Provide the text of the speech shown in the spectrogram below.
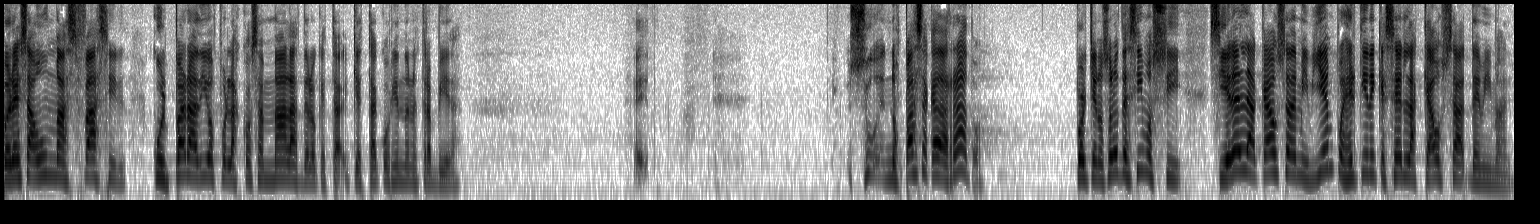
Pero es aún más fácil culpar a Dios por las cosas malas de lo que está, que está ocurriendo en nuestras vidas. Eh, nos pasa cada rato. Porque nosotros decimos, si, si Él es la causa de mi bien, pues Él tiene que ser la causa de mi mal.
